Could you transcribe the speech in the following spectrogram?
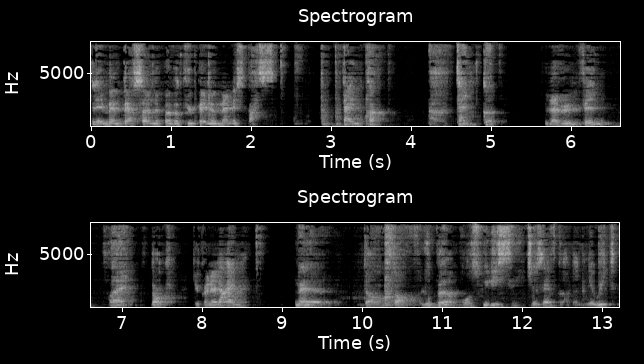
Les mêmes personnes ne peuvent occuper le même espace. Time Cop. Time Cop Tu l'as vu, le film? Ouais. Donc, tu connais la règle. Mais euh, dans, dans Looper, Bruce Willis et Joseph Gordon-Levitt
